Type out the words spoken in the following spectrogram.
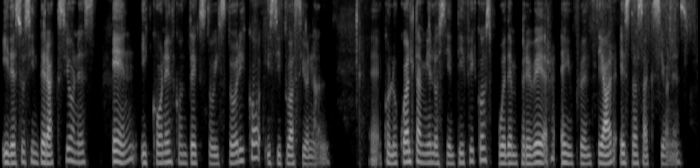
y de sus interacciones en y con el contexto histórico y situacional. Eh, con lo cual también los científicos pueden prever e influenciar estas acciones.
